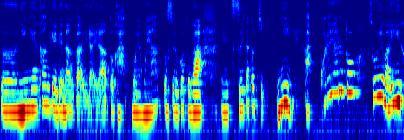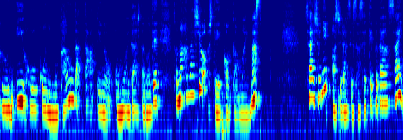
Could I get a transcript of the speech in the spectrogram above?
うん人間関係でなんかイライラとかモヤモヤっとすることが、えー続いた時にあこれやるとそういえばいい風にいい方向に向かうんだったっていうのを思い出したのでその話をしていこうと思います最初にお知らせさせてください。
